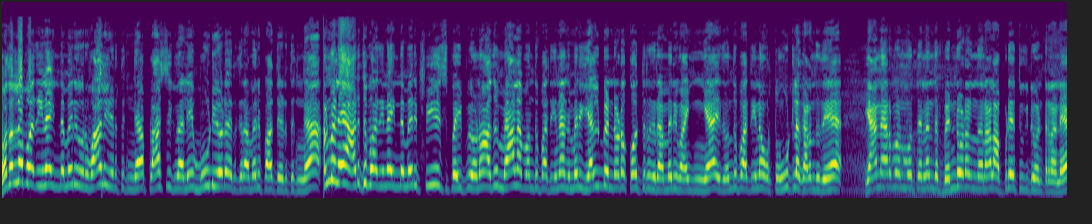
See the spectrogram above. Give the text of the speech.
முதல்ல பாத்தீங்கன்னா இந்த மாதிரி ஒரு வாலி எடுத்துக்கங்க. பிளாஸ்டிக் வாலி மூடியோட இருக்கிற மாதிரி பார்த்து எடுத்துக்கங்க. உண்மையிலே அடுத்து பாத்தீங்கன்னா இந்த மாதிரி பிஎஸ் பைப் வேணும். அது மேல வந்து பாத்தீங்கன்னா இந்த மாதிரி எல் பெண்டோட கோத்துருக்கிற மாதிரி வாங்கிங்க இது வந்து பாத்தீங்கன்னா ஒருத்தன் வீட்ல கடந்தது ஏன் நேரமா என்னமோ தெரியல இந்த பெண்டோட இருந்தனால அப்படியே தூக்கிட்டு வந்துட்டானே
